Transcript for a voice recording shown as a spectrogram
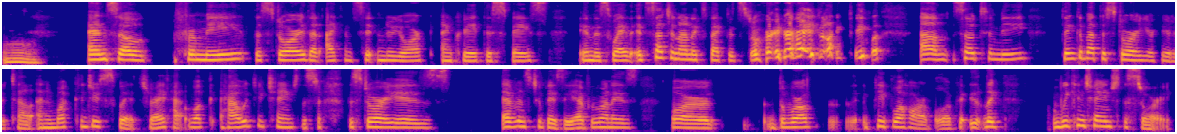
Mm. And so for me, the story that I can sit in New York and create this space in this way, it's such an unexpected story, right? like people. Um, so to me, think about the story you're here to tell and what could you switch, right? How, what, how would you change the story? The story is everyone's too busy. Everyone is, or the world people are horrible or like we can change the story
